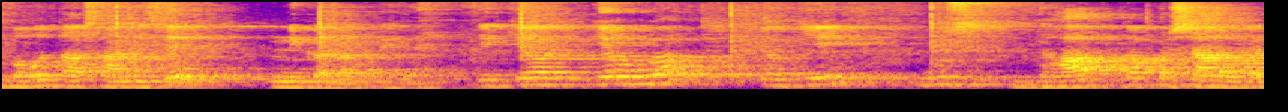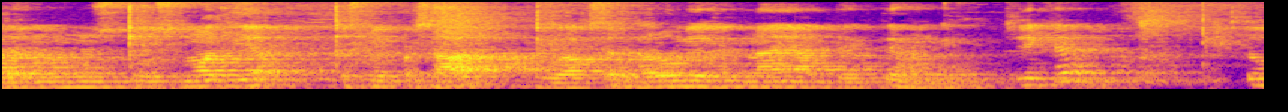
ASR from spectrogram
बहुत आसानी से निकल आती है। ये क्यों क्यों हुआ? क्योंकि उस धाप का प्रसार हुआ। जब उन्होंने उसको उष्मा दिया तो उसमें प्रसार हुआ। अक्सर घरों में घटनाएँ आप देखते होंगे। ठीक है? तो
